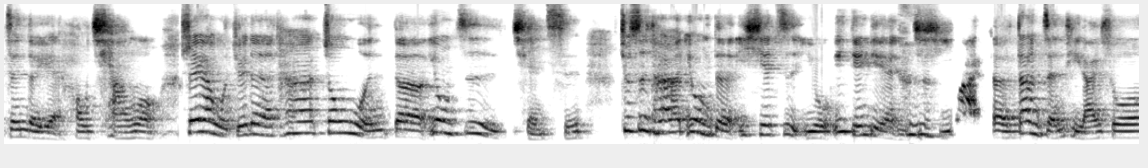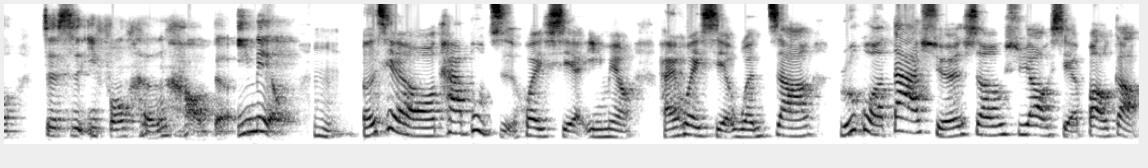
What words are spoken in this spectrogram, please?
真的耶，好强哦！虽然我觉得他中文的用字遣词，就是他用的一些字有一点点奇怪，呃，但整体来说，这是一封很好的 email。嗯，而且哦，他不只会写 email，还会写文章。如果大学生需要写报告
